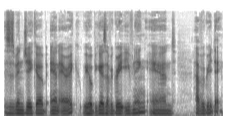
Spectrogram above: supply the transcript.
This has been Jacob and Eric. We hope you guys have a great evening and have a great day.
